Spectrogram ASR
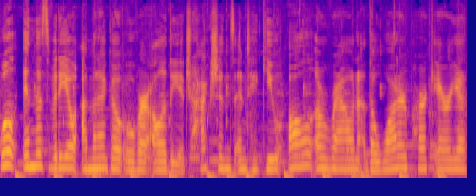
Well, in this video, I'm gonna go over all of the attractions and take you all around the water park area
